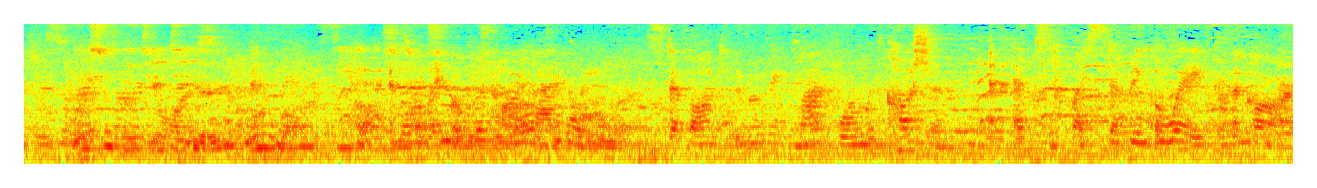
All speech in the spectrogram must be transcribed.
This is the open automatically. Step onto the moving platform with caution and exit by stepping away from the car.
